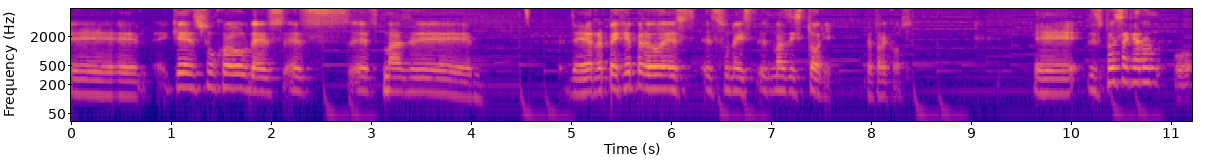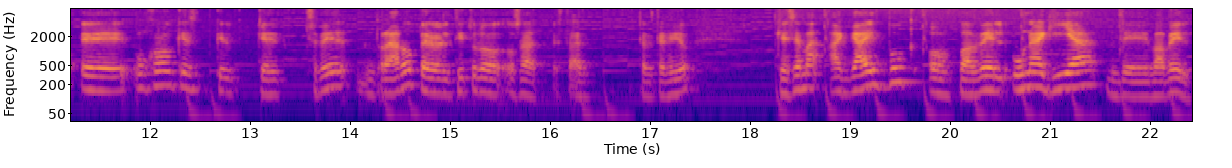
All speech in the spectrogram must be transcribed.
eh, que es un juego es, es, más de, de RPG, pero es, es, una, es más de historia que otra cosa. Eh, después sacaron un juego que, que, que se ve raro, pero el título, o sea, está entretenido, que se llama A Guidebook of Babel, una guía de Babel.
